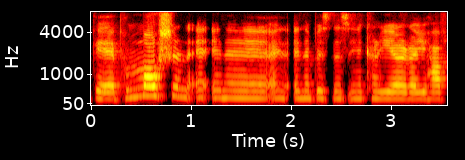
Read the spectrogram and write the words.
get promotion in a in a business in a career that you have.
